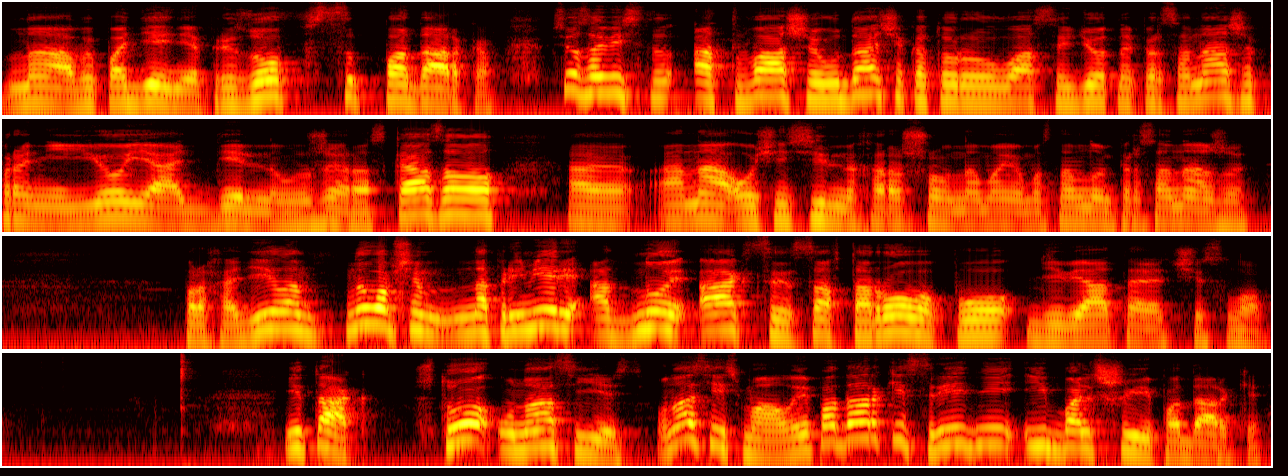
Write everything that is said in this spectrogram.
на выпадение призов с подарков. Все зависит от вашей удачи, которая у вас идет на персонаже. Про нее я отдельно уже рассказывал. Э, она очень сильно хорошо на моем основном персонаже проходила. Ну, в общем, на примере одной акции со 2 по 9 число. Итак, что у нас есть? У нас есть малые подарки, средние и большие подарки.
